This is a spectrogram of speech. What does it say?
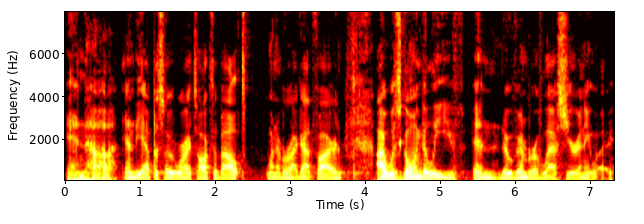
in uh, in the episode where I talked about whenever I got fired, I was going to leave in November of last year anyway.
